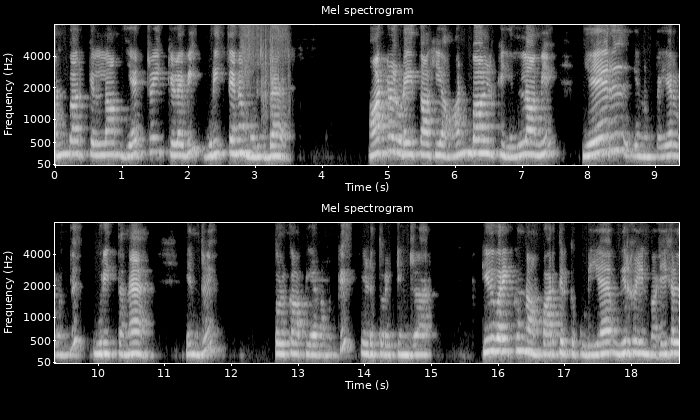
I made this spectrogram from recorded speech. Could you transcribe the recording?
ஆண்பார்க்கெல்லாம் ஏற்றை கிளவி உரித்தென மொழிப ஆற்றல் உடைத்தாகிய ஆண்பாளுக்கு எல்லாமே ஏறு என்னும் பெயர் வந்து உரித்தன என்று தொல்காப்பியர் நமக்கு எடுத்துரைக்கின்றார். இதுவரைக்கும் நாம் பார்த்திருக்கக்கூடிய உயிர்களின் வகைகள்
